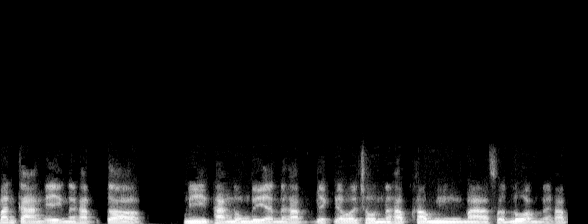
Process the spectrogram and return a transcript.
บ้านกลางเองนะครับ ก็มีทางโรงเรียนนะครับ เด็กเยาวชนนะครับ เข้ามีมาส่วนร่วมนะครับ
